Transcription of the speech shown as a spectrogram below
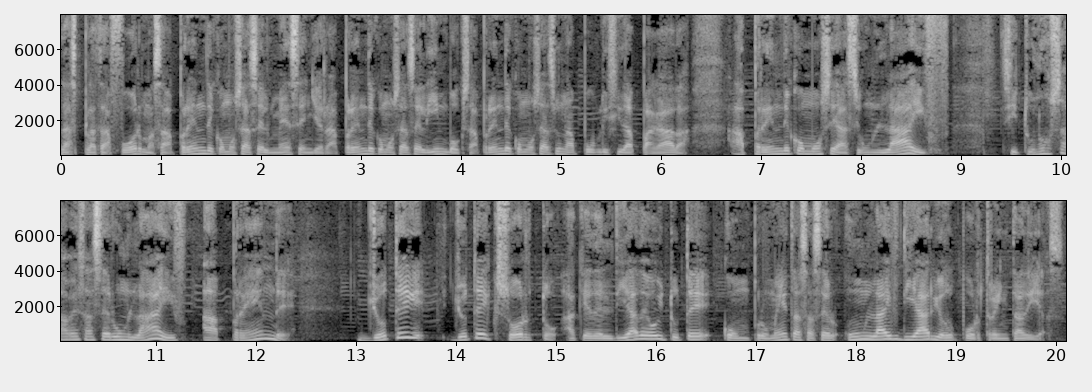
las plataformas, aprende cómo se hace el Messenger, aprende cómo se hace el inbox, aprende cómo se hace una publicidad pagada, aprende cómo se hace un live. Si tú no sabes hacer un live, aprende. Yo te, yo te exhorto a que del día de hoy tú te comprometas a hacer un live diario por 30 días.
